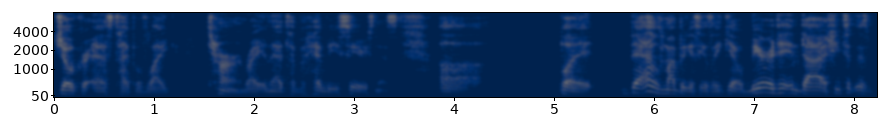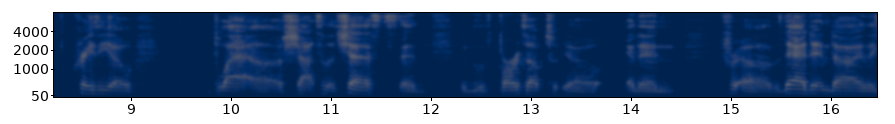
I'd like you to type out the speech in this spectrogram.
Joker s type of like turn, right, and that type of heavy seriousness. Uh, but that was my biggest thing. It's like, yo, Mera didn't die. She took this crazy, you know, black uh, shot to the chest and it was burnt up to, you know, and then uh, the dad didn't die. They,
